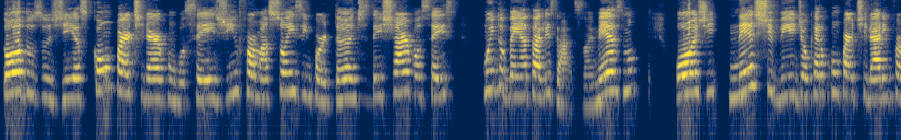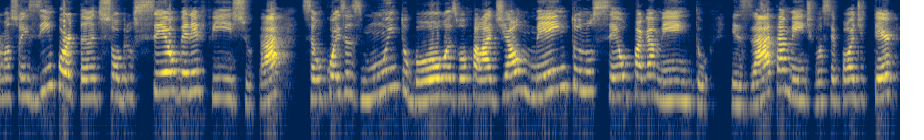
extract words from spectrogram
todos os dias compartilhar com vocês de informações importantes, deixar vocês muito bem atualizados, não é mesmo? Hoje, neste vídeo, eu quero compartilhar informações importantes sobre o seu benefício, tá? São coisas muito boas. Vou falar de aumento no seu pagamento. Exatamente, você pode ter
